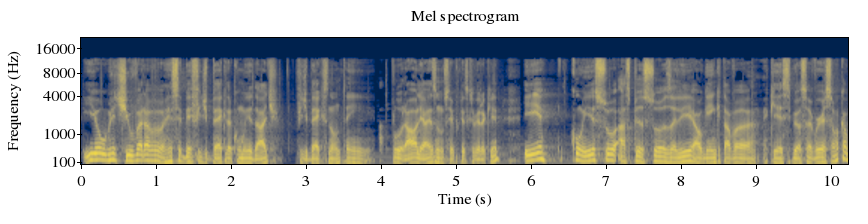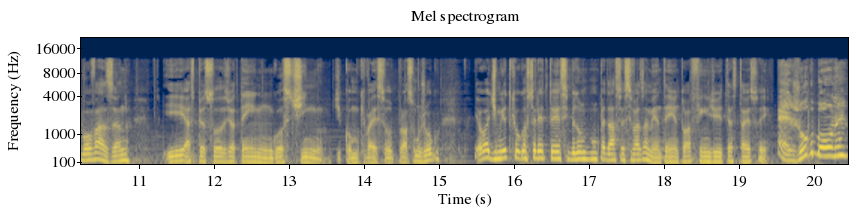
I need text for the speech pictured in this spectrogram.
e o objetivo era receber feedback da comunidade. Feedbacks não tem plural, aliás, não sei porque escreveram aqui. E com isso, as pessoas ali, alguém que tava que recebeu essa versão, acabou vazando e as pessoas já têm um gostinho de como que vai ser o próximo jogo. Eu admito que eu gostaria de ter recebido um, um pedaço desse vazamento, hein? Eu tô afim de testar isso aí. É, jogo bom, né?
